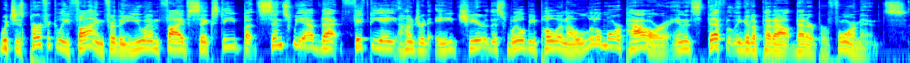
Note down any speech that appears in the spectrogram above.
which is perfectly fine for the UM560, but since we have that 5800H here, this will be pulling a little more power and it's definitely going to put out better performance.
